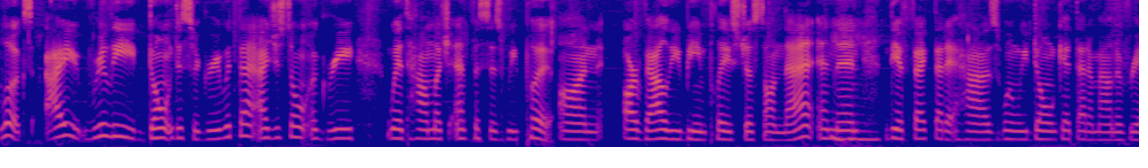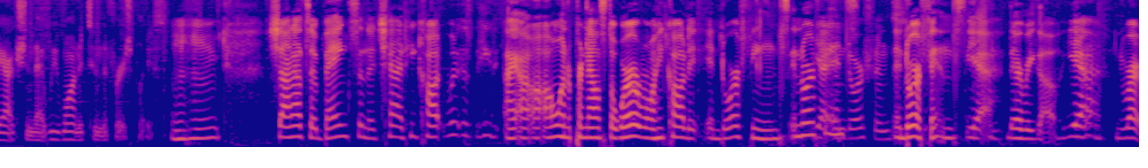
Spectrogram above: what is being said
looks. I really don't disagree with that. I just don't agree with how much emphasis we put on our value being placed just on that and then Mhm. the effect that it has when we don't get that amount of reaction that we wanted to in the first place. Mm-hmm. Shout out to Banks in the chat. He called what is he? I I, I want to pronounce the word wrong. He called it endorphins. Endorphins. Yeah, endorphins. Endorphins. Yeah, there we go. Yeah, right.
